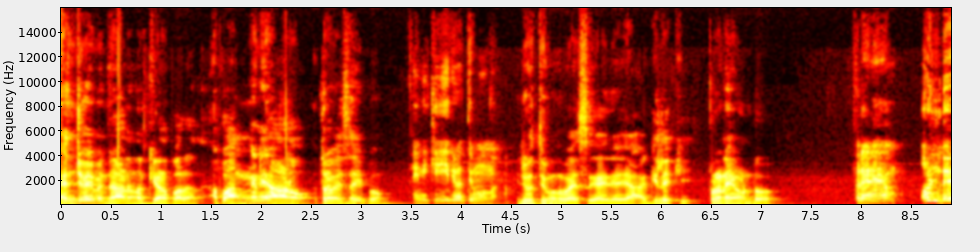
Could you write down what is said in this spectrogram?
എൻജോയ്മെന്റ് ആണെന്നൊക്കെയാണ് പറയുന്നത്. അപ്പോൾ അങ്ങനെയാണോ? എത്ര വയസ്സായി ഇപ്പോൾ എനിക്ക് ഇരുപത്തിമൂന്ന്. ഇരുപത്തിമൂന്ന് വയസ്സുകാരിയായ അഖിലയ്ക്ക് പ്രണയമുണ്ടോ? പ്രണയം ഉണ്ട്.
